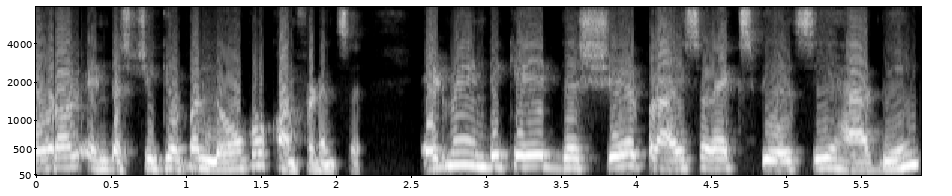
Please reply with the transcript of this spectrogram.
ओवरऑल इंडस्ट्री के ऊपर लोगों को कॉन्फिडेंस है। इट में indicate the share price of XPLC have been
